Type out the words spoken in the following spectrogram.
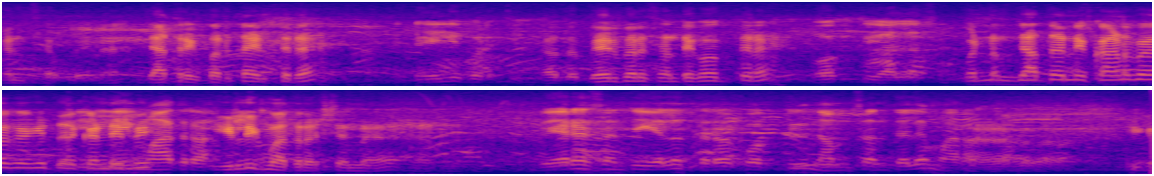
ಕನಸಾಪುರಿನ ಜಾತ್ರೆಗೆ ಬರ್ತಾ ಇರ್ತೀರಾ? ಅದು ಬೇರೆ ಬೇರೆ ಸಂತೆಗೆ ಹೋಗ್ತೀರಾ? ಬಟ್ ನಮ್ಮ ಜಾತ್ರೆ ನೀವು ಕಾಣಬೇಕಾಗಿತ್ತು ಖಂಡಿತ. ಇಲ್ಲಿಗೆ ಮಾತ್ರ ಅಷ್ಟೇನಾ? ಬೇರೆ ಸಂತೆಗೆಲ್ಲ ತರಕ್ ಹೋಗ್ತೀವಿ ನಮ್ಮ ಸಂತೆಲೆ ಮಾರಾಟ ಈಗ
